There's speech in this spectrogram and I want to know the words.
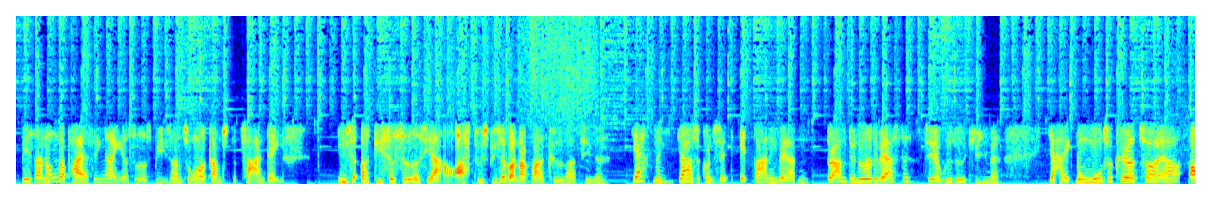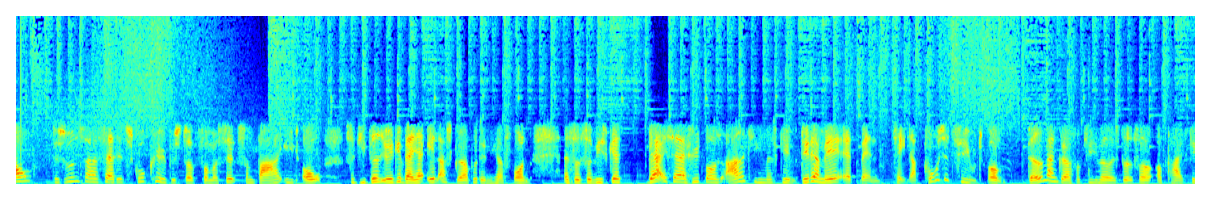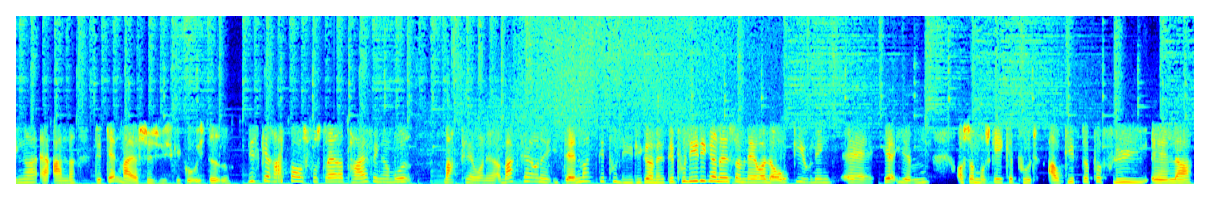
hvis der er nogen, der peger fingre af, og sidder og spiser en 200 gram tatar en dag, jamen så- og de så sidder og siger, åh, du spiser godt nok meget kød, Martina. Ja, men jeg har så kun sat et barn i verden. Børn, det er noget af det værste til at udlede klima. Jeg har ikke nogen motorkøretøjer, og desuden så har jeg sat et skokøbestop for mig selv som bare i et år, så de ved jo ikke, hvad jeg ellers gør på den her front. Altså, så vi skal hver især hytte vores eget klimaskilt. Det der med, at man taler positivt om, hvad man gør for klimaet, i stedet for at pege fingre af andre, det er den vej, jeg synes, vi skal gå i stedet. Vi skal rette vores frustrerede pegefingre mod magthaverne. Og magthaverne i Danmark, det er politikerne. Det er politikerne, som laver lovgivning øh, herhjemme, og som måske kan putte afgifter på fly, eller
